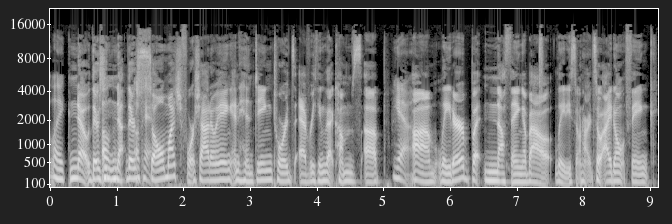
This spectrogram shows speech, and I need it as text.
Like no, there's no, there's okay. so much foreshadowing and hinting towards everything that comes up Yeah. um later, but nothing about Lady Stoneheart. So I don't think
